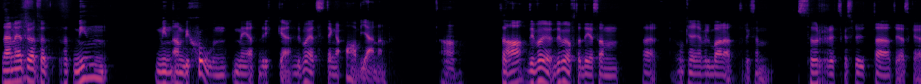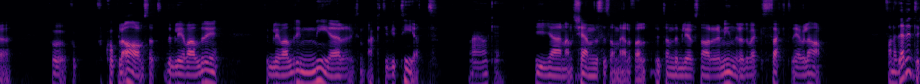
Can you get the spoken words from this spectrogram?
Nej men jag tror att för att, för att min, min ambition med att dricka det var ju att stänga av hjärnan. Ja. Så Ja. det, var ju, det var ofta det som, okej jag vill bara att liksom, surret ska sluta, att jag ska få, få, få koppla av. Så det blev aldrig, det blev aldrig mer liksom, aktivitet Nej, okej. i hjärnan kändes det som i alla fall. Utan det blev snarare mindre och det var exakt det jag ville ha. Fan, det där är lite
